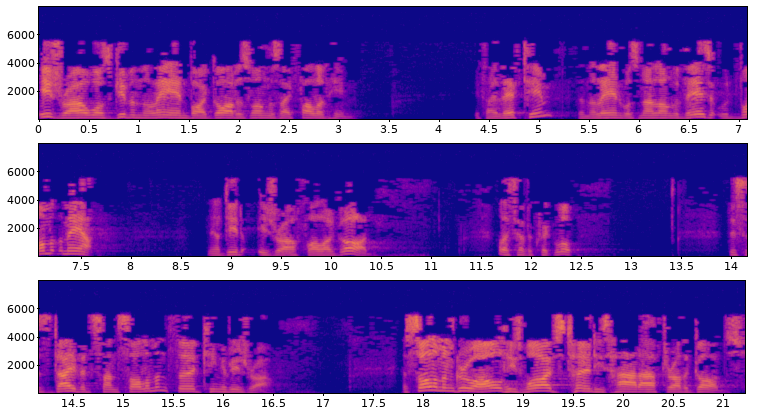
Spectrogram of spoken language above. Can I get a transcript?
Israel was given the land by God as long as they followed Him. If they left him, then the land was no longer theirs. It would vomit them out. Now, did Israel follow God? Well, let's have a quick look. This is David's son Solomon, third king of Israel. As Solomon grew old, his wives turned his heart after other gods.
